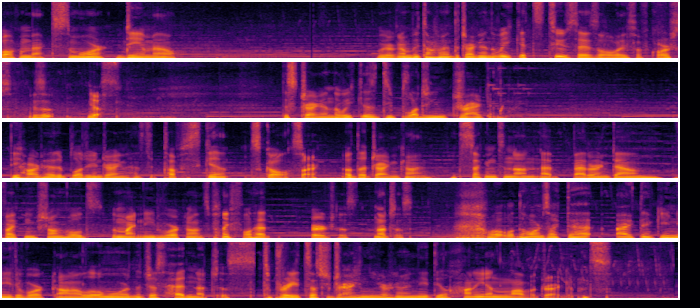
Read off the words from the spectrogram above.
welcome back to some more DML. We are going to be talking about the Dragon of the Week. It's Tuesday as always, of course. Is it? Yes. This Dragon of the Week is the Bludgeoning Dragon. The hard-headed Bludgeoning Dragon has the toughest skin, skull sorry, of the dragon kind. It's second to none at battering down Viking strongholds, but might need work on its playful head urges, nudges. Well, with horns like that, I think you need to work on a little more than just head nudges. To breed such a dragon, you're going to need the honey and lava dragons.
